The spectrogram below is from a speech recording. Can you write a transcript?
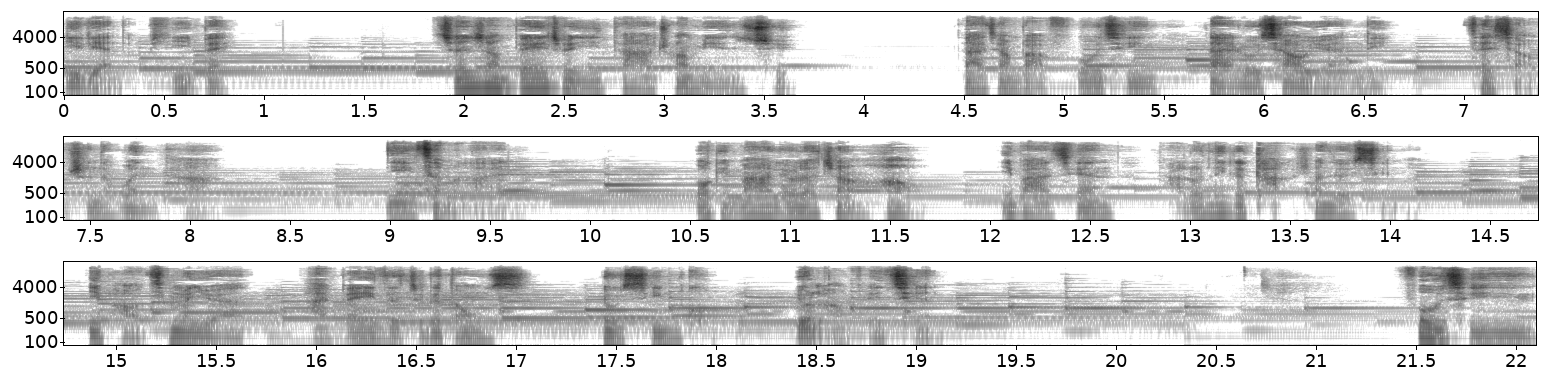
一脸的疲惫，身上背着一大床棉絮。大江把父亲带入校园里，再小声地问他：“你怎么来了？我给妈留了账号。”你把钱打入那个卡上就行了。你跑这么远，还背着这个东西，又辛苦又浪费钱。父亲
